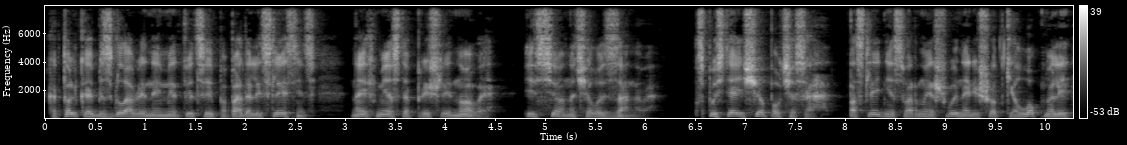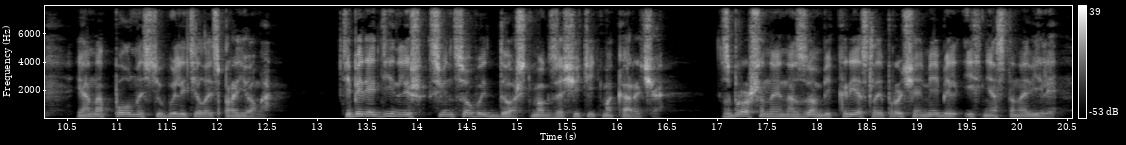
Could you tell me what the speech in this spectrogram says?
Как только обезглавленные мертвецы попадали с лестниц, на их место пришли новые, и все началось заново. Спустя еще полчаса последние сварные швы на решетке лопнули, и она полностью вылетела из проема. Теперь один лишь свинцовый дождь мог защитить Макарыча. Сброшенные на зомби кресла и прочая мебель их не остановили –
